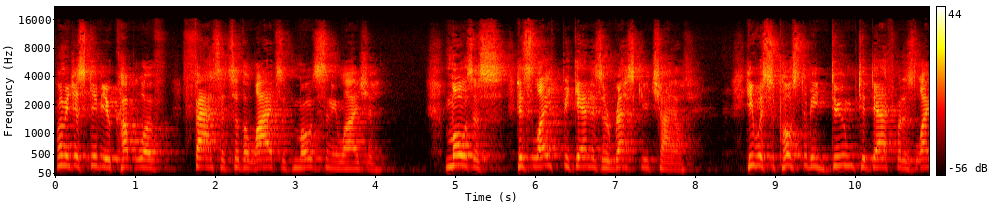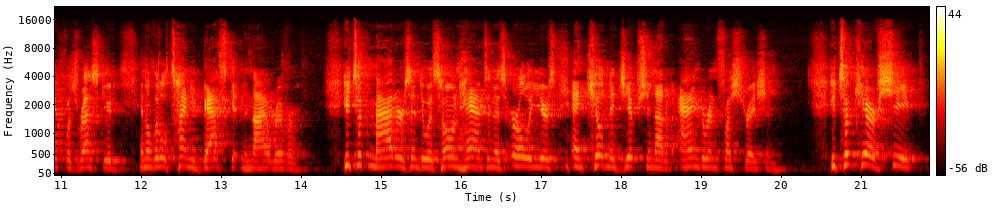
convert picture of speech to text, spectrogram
Let me just give you a couple of facets of the lives of Moses and Elijah. Moses, his life began as a rescue child. He was supposed to be doomed to death, but his life was rescued in a little tiny basket in the Nile River. He took matters into his own hands in his early years and killed an Egyptian out of anger and frustration. He took care of sheep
